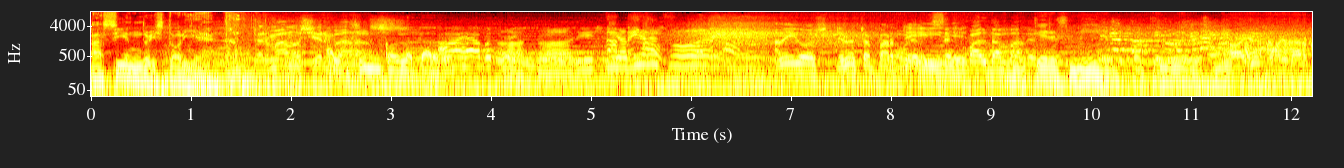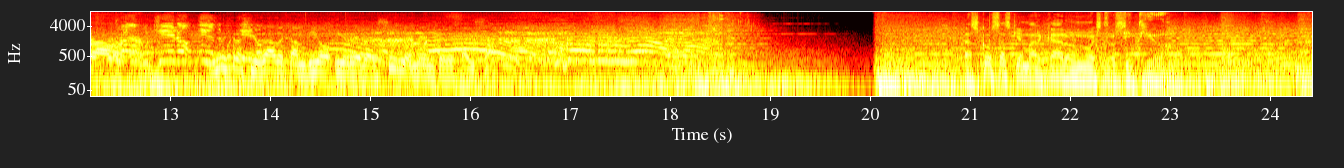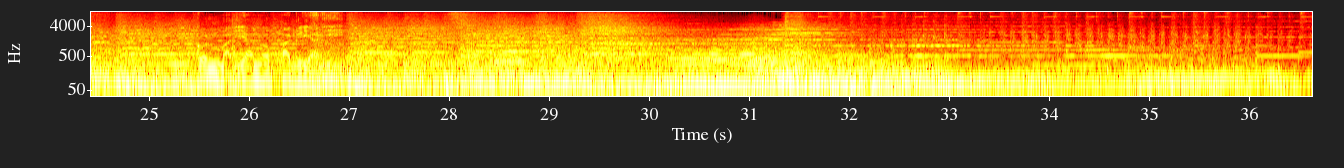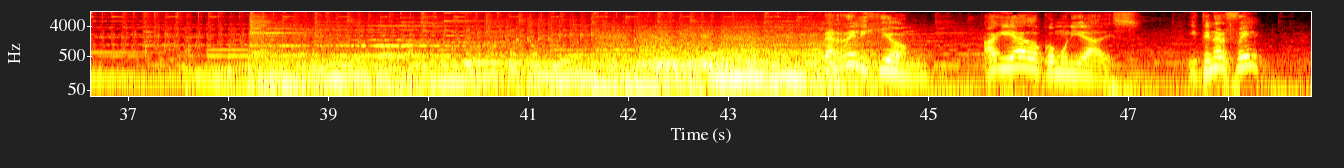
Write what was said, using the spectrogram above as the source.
Haciendo historia. Hermanos y hermanas. Amigos, de nuestra parte y de... Porque eres mía, porque no eres mía. Nuestra ciudad cambió irreversiblemente de paisaje. Las cosas que marcaron nuestro sitio. Con Mariano Pagliari. Religión ha guiado comunidades y tener fe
